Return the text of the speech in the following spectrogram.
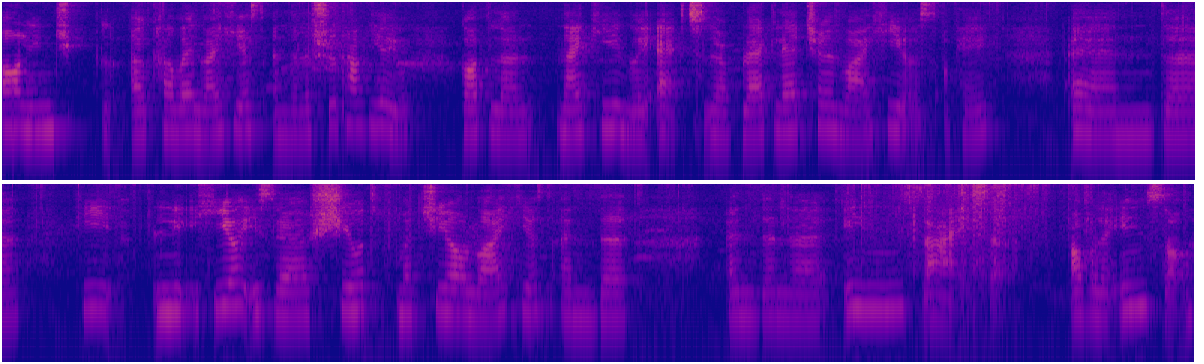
orange uh, colorway right here and the shoe top here you got the Nike React the black letter right here okay? And uh, he here is the shield material right here and and then the inside of the insole.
